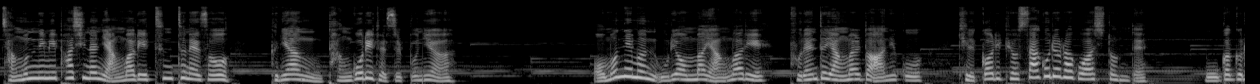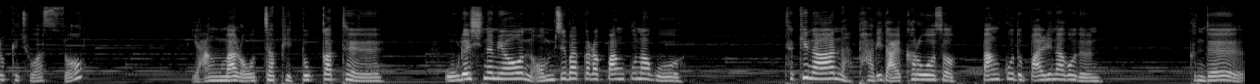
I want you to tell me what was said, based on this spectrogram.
장모님이 파시는 양말이 튼튼해서 그냥 단골이 됐을 뿐이야. 어머님은 우리 엄마 양말이 브랜드 양말도 아니고 길거리표 싸구려라고 하시던데 뭐가 그렇게 좋았어? 양말 어차피 똑같아. 오래 신으면 엄지발가락 빵꾸 나고. 특히 난 발이 날카로워서 빵꾸도 빨리 나거든. 근데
